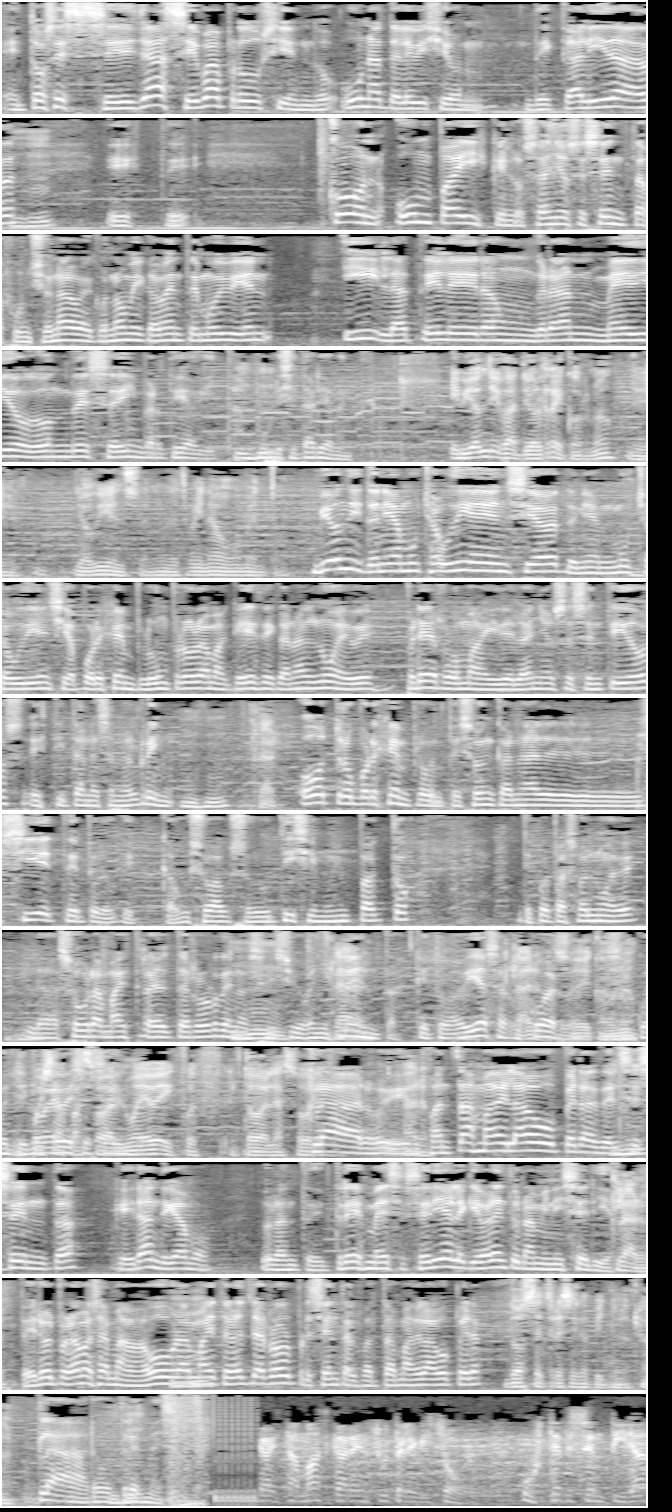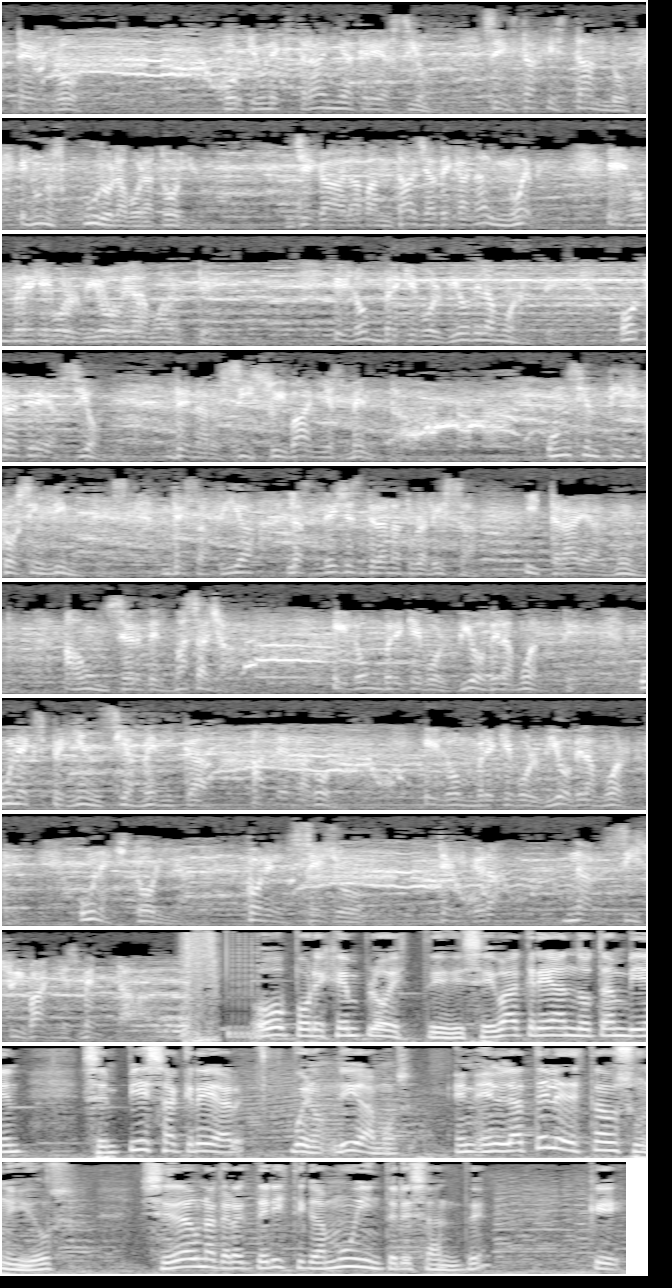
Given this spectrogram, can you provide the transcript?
Entonces se, ya se va produciendo una televisión de calidad este, con un país que en los años 60 funcionaba económicamente muy bien y la tele era un gran medio donde se invertía guita publicitariamente. Y Biondi batió el récord, ¿no? De, de audiencia en un determinado momento. Biondi tenía mucha audiencia, tenían mucha audiencia, por ejemplo, un programa que es de Canal 9, pre-Romay del año 62, es Titanes en el Ring. Claro. Otro, por ejemplo, empezó en Canal 7, pero que causó absolutísimo impacto. Después pasó al 9, la obra maestra del terror de Narciso Ibáñez claro. Menta, que todavía se Claro, recuerda. sí, cómo no. 59, Después ya pasó 60. al 9 y fue todas las obras. Claro, el Claro. fantasma de la ópera del 60, que eran, digamos, durante tres meses, sería el equivalente a una miniserie. Claro. Pero el programa se llamaba Obra Maestra del Terror, presenta el fantasma de la ópera. 12, 13 capítulos, claro. Claro, en tres meses. esta máscara en su televisor, usted sentirá terror. Porque una extraña creación se está gestando en un oscuro laboratorio. Llega a la pantalla de Canal 9, el hombre que volvió de la muerte. El hombre que volvió de la muerte, otra creación de Narciso Ibáñez Menta. Un científico sin límites desafía las leyes de la naturaleza y trae al mundo a un ser del más allá. El hombre que volvió de la muerte, una experiencia médica aterradora. El hombre que volvió de la muerte, una historia con el sello del gran Narciso Ibáñez Menta. O, por ejemplo, este, se va creando también, se empieza a crear, bueno, digamos, en, en la tele de Estados Unidos se da una característica muy interesante que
